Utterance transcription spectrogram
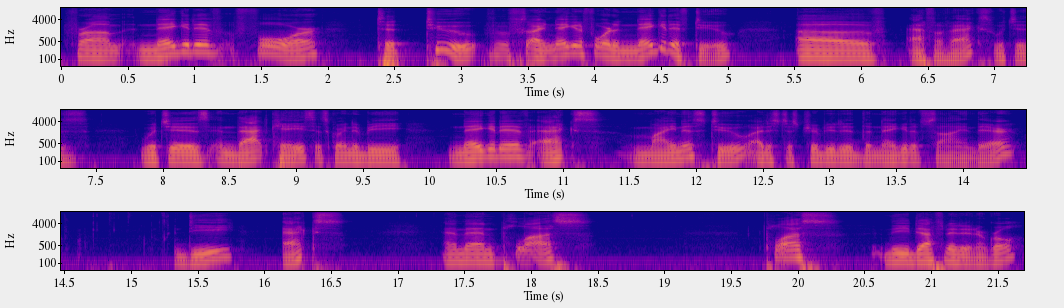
from negative 4 to 2, sorry, negative 4 to negative 2 of f of x, which is, which is in that case, it's going to be negative x minus 2. I just distributed the negative sign there. dx, and then plus, plus the definite integral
